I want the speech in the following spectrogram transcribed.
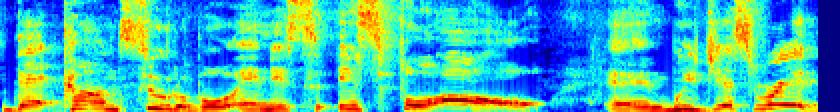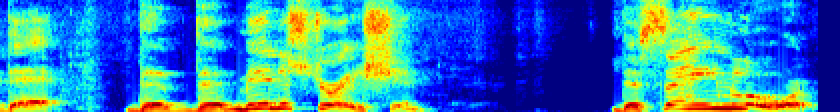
that comes suitable and it's, it's for all. And we just read that the, the administration, the same Lord.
